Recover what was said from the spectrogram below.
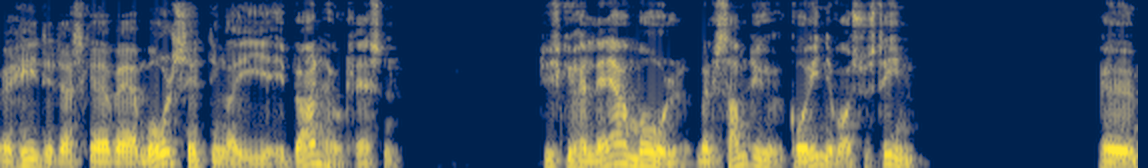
øh, det, der skal være målsætninger i, i børnehaveklassen. De skal have læremål, men samtidig gå ind i vores system. Øh,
